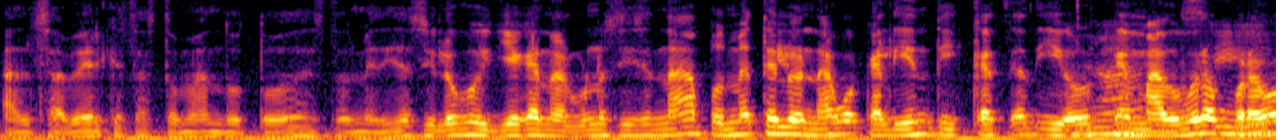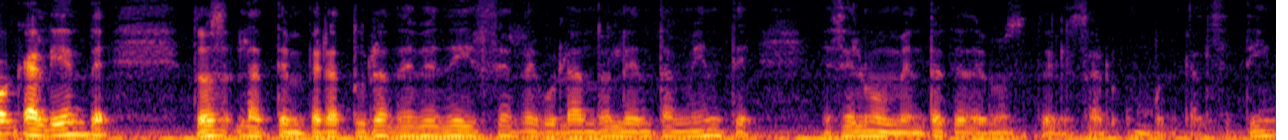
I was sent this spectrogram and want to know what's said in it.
al saber que estás tomando todas estas medidas y luego llegan algunos y dicen, ah, pues mételo en agua caliente y casi digo, Ah, quemadura por agua caliente. Entonces la temperatura debe de irse regulando lentamente. Es el momento que debemos utilizar un buen calcetín,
